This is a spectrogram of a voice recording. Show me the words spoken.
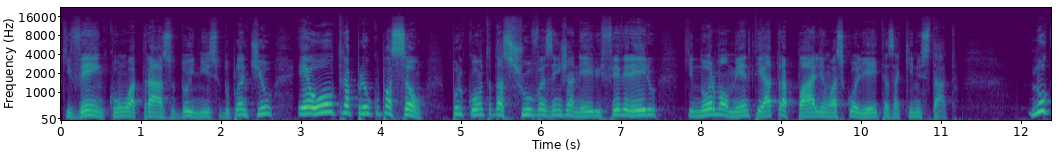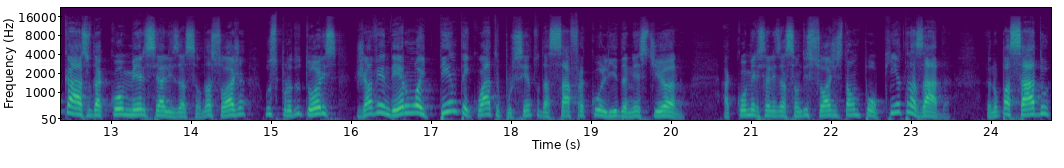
que vem com o atraso do início do plantio, é outra preocupação, por conta das chuvas em janeiro e fevereiro, que normalmente atrapalham as colheitas aqui no estado. No caso da comercialização da soja, os produtores já venderam 84% da safra colhida neste ano. A comercialização de soja está um pouquinho atrasada. Ano passado,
